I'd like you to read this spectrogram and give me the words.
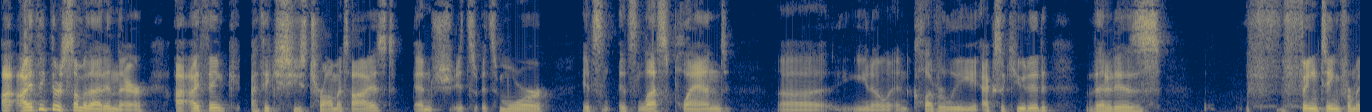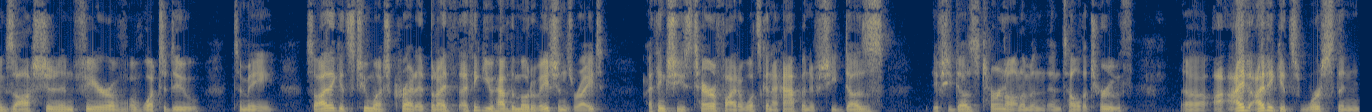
I, I think there's some of that in there. I, I think I think she's traumatized, and sh- it's it's more it's it's less planned, uh, you know, and cleverly executed than it is f- fainting from exhaustion and fear of, of what to do. To me, so I think it's too much credit. But I, th- I think you have the motivations right. I think she's terrified of what's going to happen if she does if she does turn on him and, and tell the truth. Uh, I I think it's worse than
